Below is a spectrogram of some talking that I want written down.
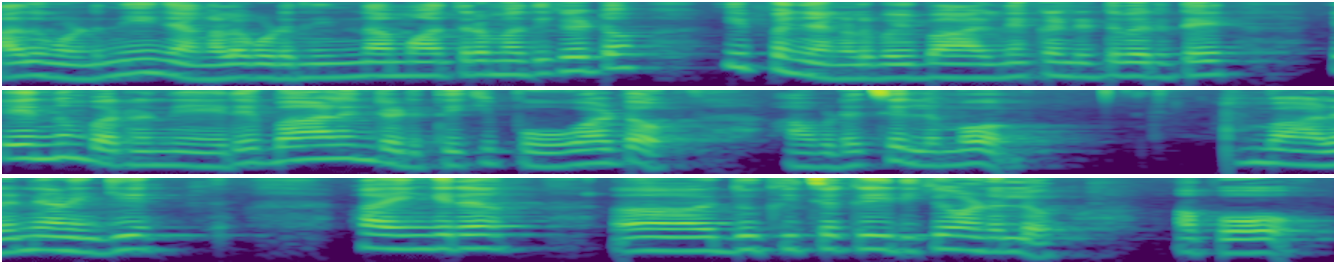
അതുകൊണ്ട് നീ ഞങ്ങളെ കൂടെ നിന്നാൽ മാത്രം മതി കേട്ടോ. ഇപ്പം ഞങ്ങൾ പോയി ബാലിനെ കണ്ടിട്ട് വരട്ടെ. എന്നും പറഞ്ഞ് നേരെ ബാലന്റെ അടുത്തേക്ക് പോവാട്ടോ. അവിടെ ചെല്ലുമ്പോൾ ബാലനാണെങ്കിൽ ഭയങ്കര ദുഃഖിച്ചൊക്കെ ഇരിക്കുവാണല്ലോ. അപ്പോൾ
